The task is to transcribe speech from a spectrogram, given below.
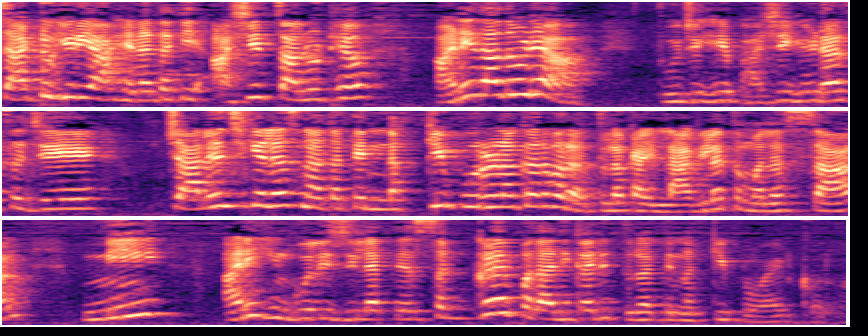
चाटुगिरी आहे ना तर ती अशीच चालू ठेव. आणि दादुड्या तू जे हे भाषी घेण्याचं जे चॅलेंज केलंस ना तर ते नक्की पूर्ण कर बरं. तुला काही लागलं तर मला सांग. मी आणि हिंगोली जिल्ह्यातले सगळे पदाधिकारी तुला ते नक्की प्रोव्हाइड करू.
